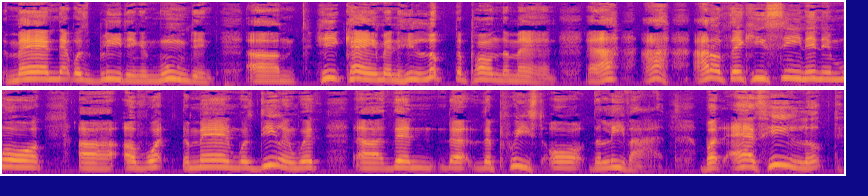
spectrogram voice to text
the man that was bleeding and wounded. Um, he came and he looked upon the man. And I, I, I don't think he's seen any more uh, of what the man was dealing with uh, than the, the priest or the Levi. But as he looked,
